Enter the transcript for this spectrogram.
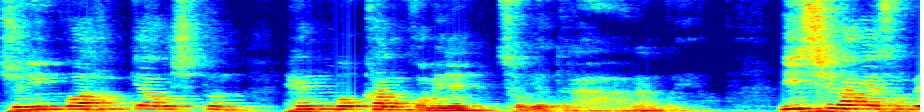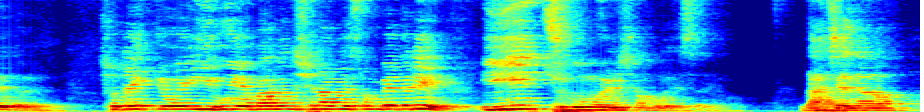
주님과 함께하고 싶은 행복한 고민의 소리였더라라는 거예요. 이 신앙의 선배들, 초대교회 이후에 많은 신앙의 선배들이 이 죽음을 사모했어요. 낮에나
